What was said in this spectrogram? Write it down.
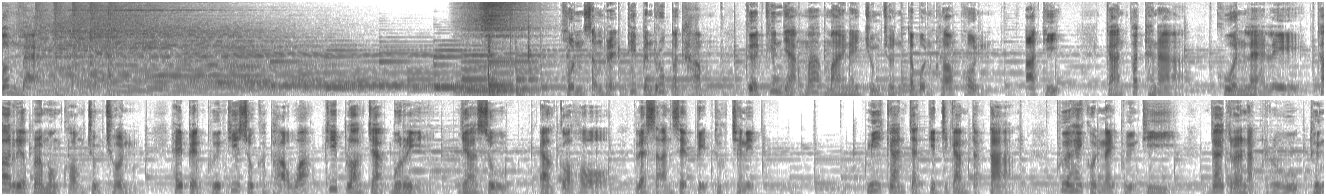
ต้นแบบผลสำเร็จที่เป็นรูปธรรม เกิดขึ้นอย่างมากมายในชุมชนตำบลคลองพล อาทิ การพัฒนา ควรแลเลท่าเรือประมงของชุมชน ให้เป็นพื้นที่สุขภาวะที่ปลอดจากบุหรี่ ยาสูบ แอลกอฮอล์และสารเสพติดทุกชนิด มีการจัดกิจกรรมต่างๆ เพื่อให้คนในพื้นที่ได้ตระหนักรู้ถึง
